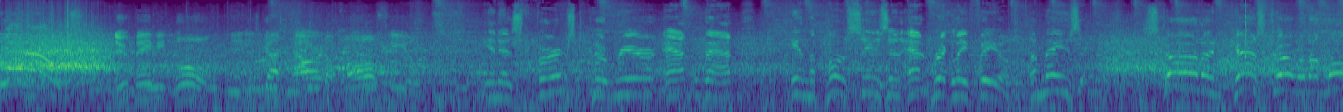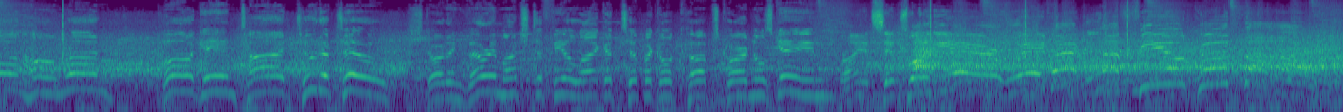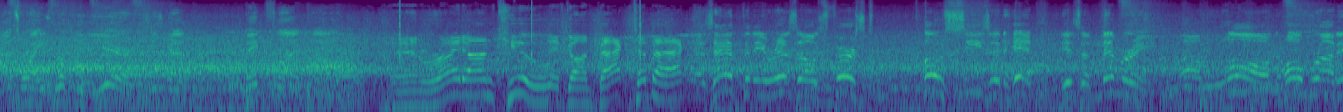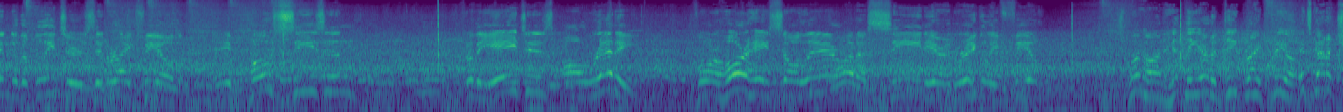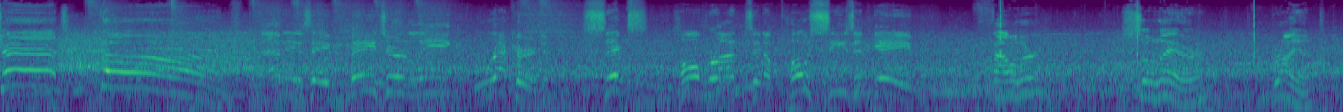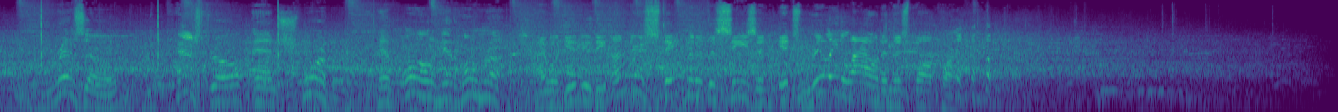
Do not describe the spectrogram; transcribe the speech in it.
one. New baby bull, and he's got power to all fields. In his first career at bat in the postseason at Wrigley Field. Amazing. Starlin Castro with a long home run. Ball game tied 2 to 2. Starting very much to feel like a typical Cubs Cardinals game. Bryant sends one in the air, way back left field. Goodbye. That's why he's rookie of the year, because he's got big fly power. And right cue, they've gone back to back. As Anthony Rizzo's first postseason hit is a memory. A long home run into the bleachers in right field. A postseason for the ages already for Jorge Soler. What a scene here at Wrigley Field. Swung on, hit in the air to deep right field. It's got a chance. Gone. That is a major league record. Six home runs in a postseason game. Fowler, Soler, Bryant, Rizzo, Castro, and Schwarber have all hit home runs. I will give you the understatement of the season. It's really loud in this ballpark.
